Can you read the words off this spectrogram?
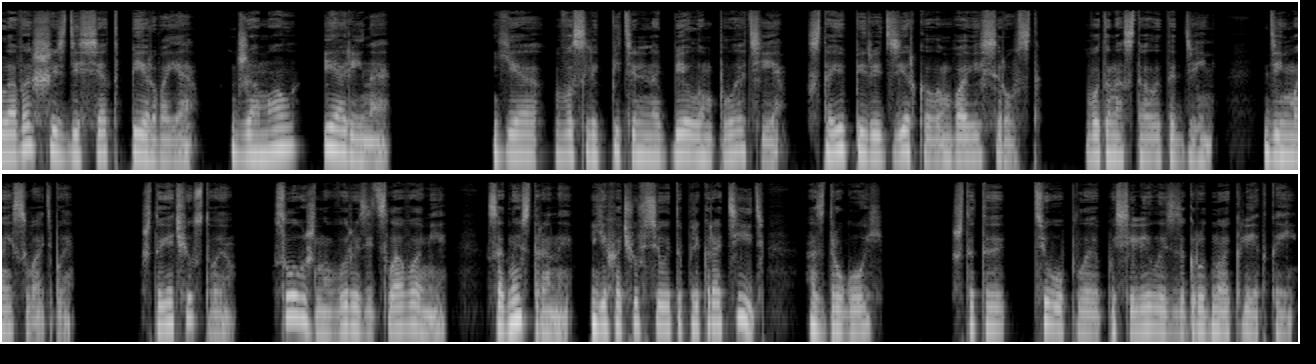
Глава 61. Джамал и Арина. Я в ослепительно белом платье стою перед зеркалом во весь рост. Вот и настал этот день, день моей свадьбы. Что я чувствую? Сложно выразить словами. С одной стороны, я хочу все это прекратить, а с другой что-то теплое поселилось за грудной клеткой.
